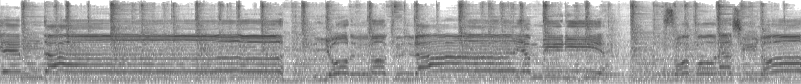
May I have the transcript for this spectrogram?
間だ。夜の暗闇に底なしの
